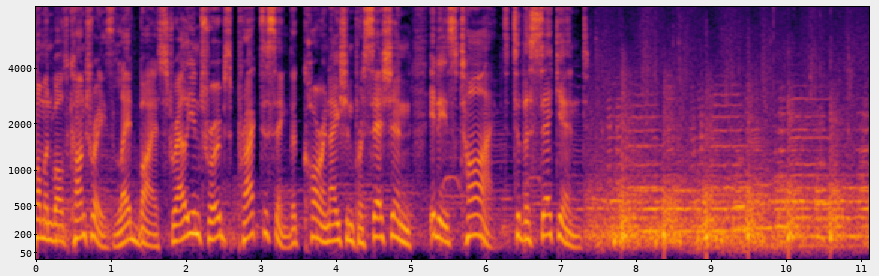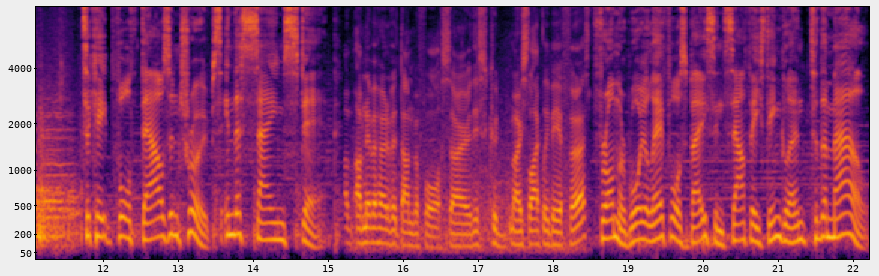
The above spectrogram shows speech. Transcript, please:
Commonwealth countries led by Australian troops practicing the coronation procession. It is timed to the second. To keep 4,000 troops in the same step. I've never heard of it done before, so this could most likely be a first. From a Royal Air Force base in southeast England to the Mall,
